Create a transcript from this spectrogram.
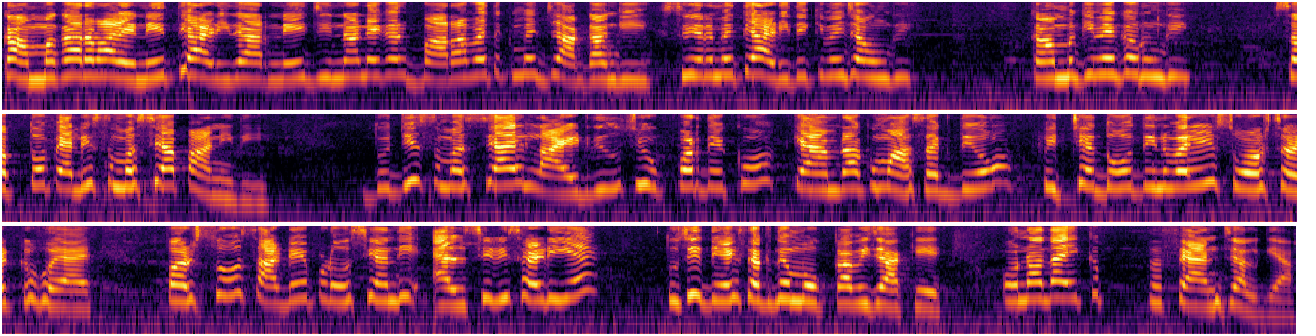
ਕੰਮਕਾਰ ਵਾਲੇ ਨੇ, ਦਿਹਾੜੀਦਾਰ ਨੇ, ਜਿਨ੍ਹਾਂ ਨੇ ਅਗਰ 12 ਵਜੇ ਤੱਕ ਮੈਂ ਜਾਗਾਂਗੀ, ਸਵੇਰ ਮੈਂ ਦਿਹਾੜੀ ਤੇ ਕਿਵੇਂ ਜਾਊਂਗੀ? ਕੰਮ ਕਿਵੇਂ ਕਰੂੰਗੀ? ਸਭ ਤੋਂ ਪਹਿਲੀ ਸਮੱਸਿਆ ਪਾਣੀ ਦੀ। ਦੂਜੀ ਸਮੱਸਿਆ ਹੈ ਲਾਈਟ ਦੀ, ਤੁਸੀਂ ਉੱਪਰ ਦੇਖੋ, ਕੈਮਰਾ ਘੁਮਾ ਸਕਦੇ ਹੋ। ਪਿੱਛੇ ਦੋ ਤਿੰਨ ਵਾਰੀ ਸ਼ੋਰਟ ਸਰਕਟ ਹੋਇਆ ਹੈ। ਪਰਸੋਂ ਸਾਡੇ ਪੜੋਸੀਆਂ ਦੀ ਐਲਸੀਡੀ ਸੜੀ ਹੈ। ਤੁਸੀਂ ਦੇਖ ਸਕਦੇ ਹੋ ਮੌਕਾ ਵੀ ਜਾ ਕੇ। ਉਹਨਾਂ ਦਾ ਇੱਕ ਫੈਨ ਚੱਲ ਗਿਆ।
